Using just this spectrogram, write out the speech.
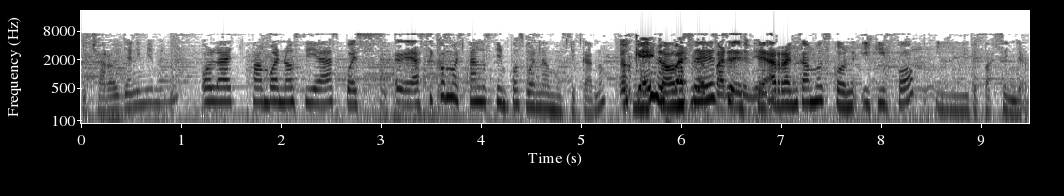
escuchar hoy. Janine, bienvenida. Hola, Juan, buenos días. Pues eh, así como están los tiempos, buena música, ¿no? Ok, Entonces, me parece, este, bien. arrancamos con Iggy Pop y The Passenger.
